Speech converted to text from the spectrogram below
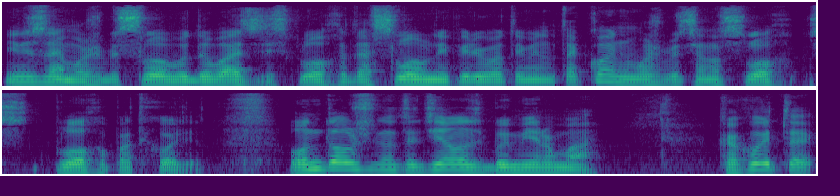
я не знаю, может быть, слово «выдувать» здесь плохо, дословный перевод именно такой, но, может быть, оно плохо подходит. Он должен это делать бы мирма, какой-то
